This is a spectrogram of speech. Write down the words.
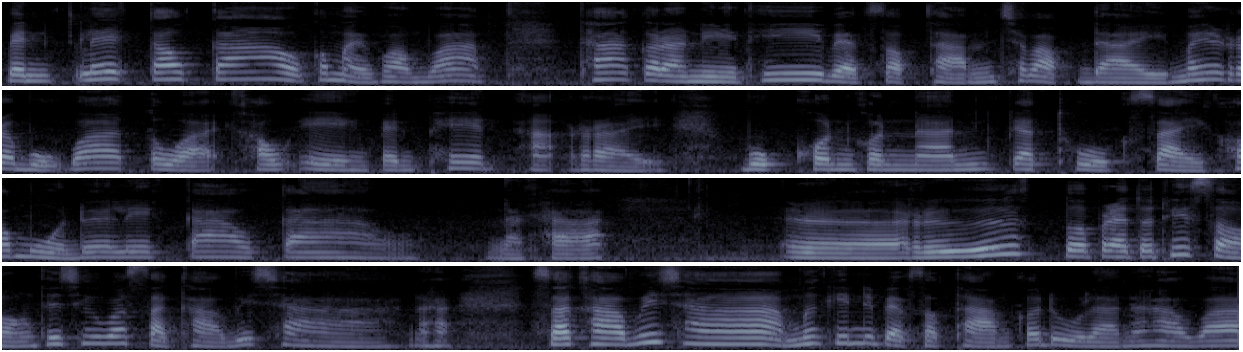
เป็นเลข 99 ก็หมายความว่า ถ้ากรณีที่แบบสอบถามฉบับใดไม่ระบุว่าตัวเขาเองเป็นเพศอะไร บุคคลคนนั้นจะถูกใส่ข้อมูลด้วยเลข 99 นะคะ หรือตัวแปรตัวที่ 2 ที่ชื่อว่าสาขาวิชานะคะสาขาวิชาเมื่อกี้ในแบบสอบถามก็ดูแล้วนะคะว่า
